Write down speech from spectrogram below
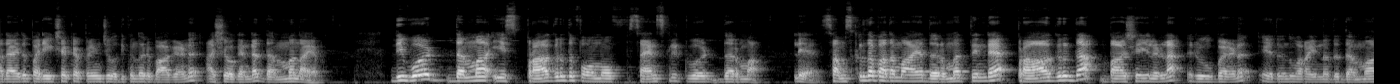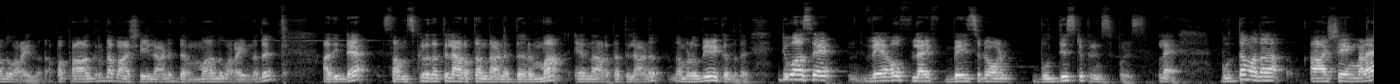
അതായത് പരീക്ഷയ്ക്ക് എപ്പോഴും ചോദിക്കുന്ന ഒരു ഭാഗമാണ് അശോകന്റെ ദമ്മ നയം. The word Dhamma is Prakrit form of Sanskrit word Dharma അല്ലേ സംസ്കൃത പദമായ ധർമ്മത്തിന്റെ പ്രാകൃത ഭാഷയിലുള്ള രൂപമാണ് ഏതെന്ന് പറയുന്നത് ദമ്മ എന്ന് പറയുന്നത്. അപ്പൊ പ്രാകൃത ഭാഷയിലാണ് ദമ്മ എന്ന് പറയുന്നത്. അതിന്റെ സംസ്കൃതത്തിലെ അർത്ഥം എന്താണ്? ധർമ്മ എന്ന അർത്ഥത്തിലാണ് നമ്മൾ ഉപയോഗിക്കുന്നത്. It was a way of life based on Buddhist principles അല്ലേ ബുദ്ധമത ആശയങ്ങളെ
